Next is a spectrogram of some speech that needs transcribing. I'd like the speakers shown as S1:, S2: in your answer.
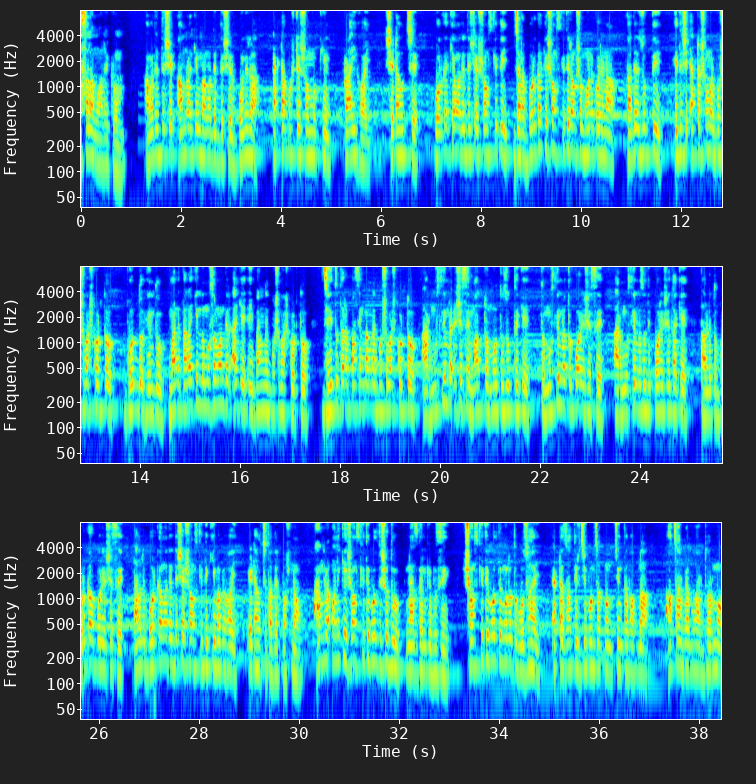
S1: আসসালামু আলাইকুম। আমাদের দেশে আমরা কিংবা আমাদের দেশের বোনেরা একটা প্রশ্নের সম্মুখীন প্রায় হয়, সেটা হচ্ছে বোরকা কি আমাদের দেশের সংস্কৃতি? যারা বোরকাকে সংস্কৃতির অংশ মনে করে না, তাদের যুক্তি, এদেশে একটা সময় বসবাস করত বৌদ্ধ হিন্দু। মানে তারাই কিন্তু মুসলমানদের আগে এই বাংলায় বসবাস করত। যেহেতু তারা প্রাচীন বাংলায় বসবাস করত, আর মুসলিমরা এসেছে মাত্র মধ্যযুগ থেকে, তো মুসলিমরা তো পরে এসেছে। আর মুসলিমরা যদি পরে এসে থাকে, তাহলে তো বোরকাও পরে এসেছে। তাহলে বোরকা আমাদের দেশের সংস্কৃতি কীভাবে হয়? এটা হচ্ছে তাদের প্রশ্ন। আমরা অনেকেই সংস্কৃতি বলতে শুধু নাচ গানকে বুঝি। সংস্কৃতি বলতে মূলত বোঝায় একটা জাতির জীবনযাপন চিন্তা ভাবনা আচার, ব্যবহার, ধর্ম,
